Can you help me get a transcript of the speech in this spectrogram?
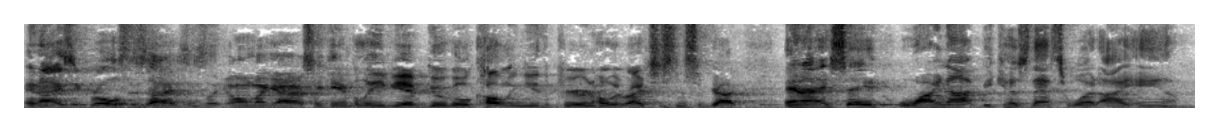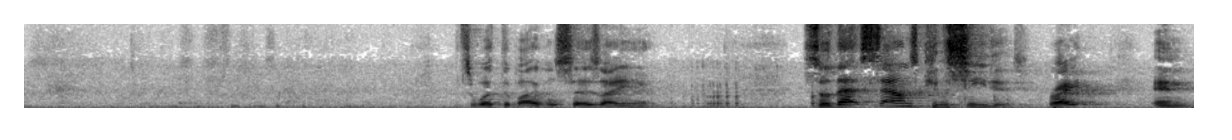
And Isaac rolls his eyes. He's like, Oh my gosh, I can't believe you have Google calling you the pure and holy righteousness of God. And I say, Why not? Because that's what I am. It's what the Bible says I am. So that sounds conceited, right? And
